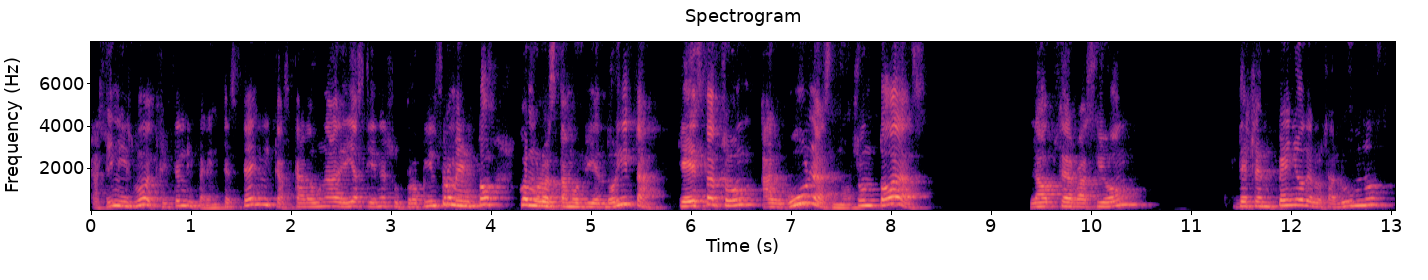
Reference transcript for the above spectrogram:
Asimismo, existen diferentes técnicas, cada una de ellas tiene su propio instrumento, como lo estamos viendo ahorita, que estas son algunas, no son todas. La observación, desempeño de los alumnos,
